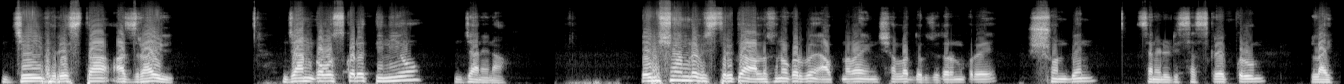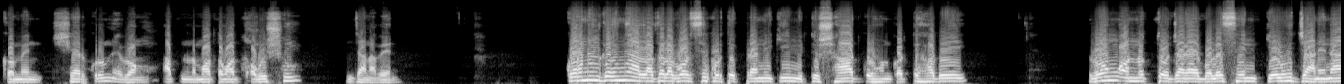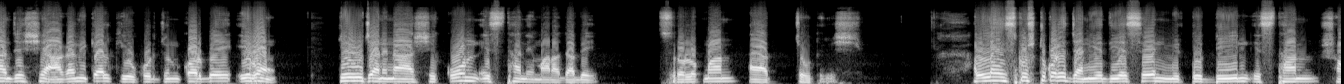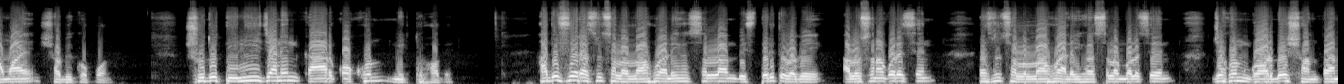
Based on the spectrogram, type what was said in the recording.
যেই ফেরেস্তা আজরাইল যান কবজ করে তিনিও জানে না। এ বিষয়ে আমরা বিস্তারিত আলোচনা করব। আপনারা ইনশাল্লাহ ধৈর্য ধারণ করে শুনবেন। চ্যানেলটি সাবস্ক্রাইব করুন, লাইক, কমেন্ট, শেয়ার করুন এবং আপনার মতামত অবশ্যই জানাবেন। করণুল কারিমে আল্লাহ তালা বলছে প্রত্যেক প্রাণীকে মৃত্যুর স্বাদ গ্রহণ করতে হবে। এবং অন্যত্র জায়গায় বলেছেন, কেউ জানে না যে সে আগামীকাল কি উপার্জন করবে এবং কেউ জানে না সে কোন স্থানে মারা যাবে। সুরলোকমান আয়াত চৌত্রিশ। আল্লাহ স্পষ্ট করে জানিয়ে দিয়েছেন, মৃত্যুর দিন, স্থান, সময় সবই গোপন। শুধু তিনিই জানেন কার কখন মৃত্যু হবে। হাদিসে রাসুল সাল্লাহ আলহিহাসাল্লাম বিস্তারিতভাবে আলোচনা করেছেন। রাসুল সাল্লাহ আলহিহাসাল্লাম বলেছেন, যখন গর্বের সন্তান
